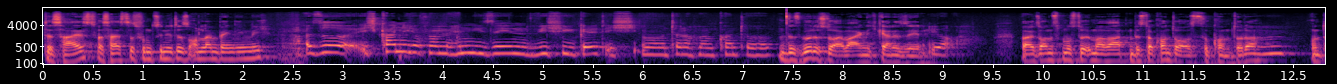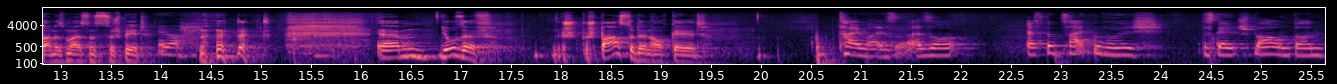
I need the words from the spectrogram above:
Das heißt, was heißt das, funktioniert das Online-Banking nicht? Also ich kann nicht auf meinem Handy sehen, wie viel Geld ich momentan auf meinem Konto habe. Das würdest du aber eigentlich gerne sehen. Ja, Weil sonst musst du immer warten, bis der Kontoauszug kommt, oder? Und dann ist meistens zu spät. ja. ähm, Josef, sp- sparst du denn auch Geld? Teilweise. Also es gibt Zeiten, wo ich das Geld spare und dann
